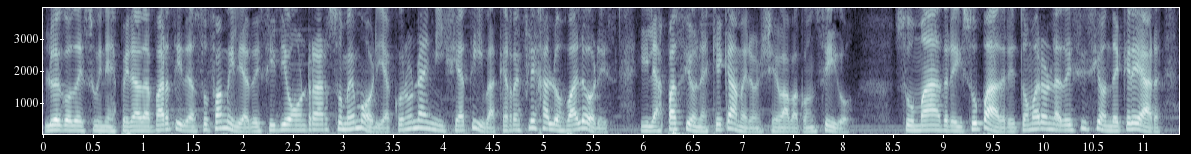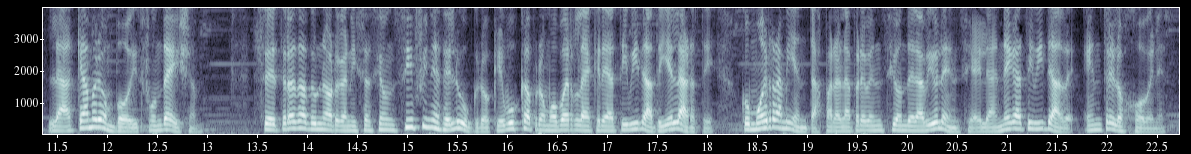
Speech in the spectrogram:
Luego de su inesperada partida, su familia decidió honrar su memoria con una iniciativa que refleja los valores y las pasiones que Cameron llevaba consigo su madre y su padre tomaron la decisión de crear la Cameron Boys Foundation. Se trata de una organización sin fines de lucro que busca promover la creatividad y el arte como herramientas para la prevención de la violencia y la negatividad entre los jóvenes.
